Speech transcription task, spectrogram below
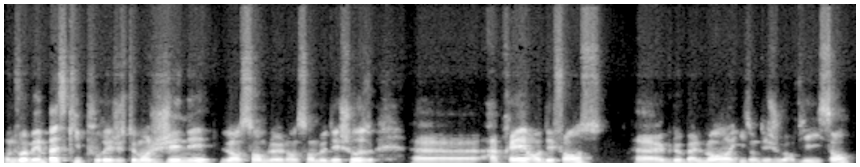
on ne voit même pas ce qui pourrait justement gêner l'ensemble, l'ensemble des choses. Euh, après, en défense, globalement, ils ont des joueurs vieillissants.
